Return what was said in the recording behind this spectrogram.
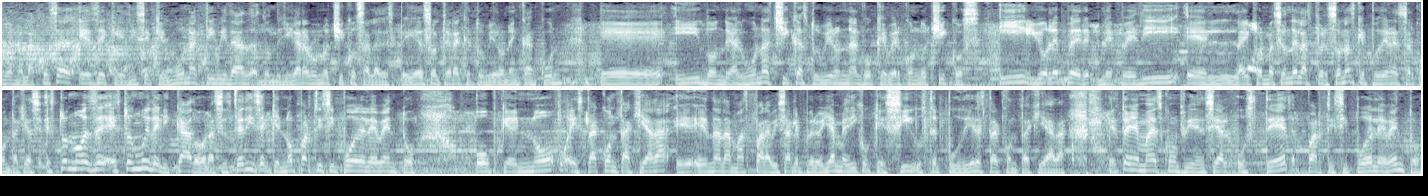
Bueno, la cosa es de que dice que hubo una actividad donde llegaron unos chicos a la despedida de soltera que tuvieron en Cancún eh, y donde algunas chicas tuvieron algo que ver con los chicos. Y yo le, le pedí la información de las personas que pudieran estar contagiadas. Esto no es esto es muy delicado. Ahora, si usted dice que no participó del evento o que no está contagiada, eh, es nada más para avisarle. Pero ella me dijo que sí, usted pudiera estar contagiada. Esta llamada es confidencial. Usted participó del evento.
